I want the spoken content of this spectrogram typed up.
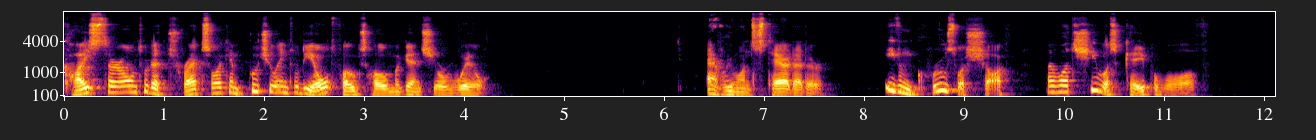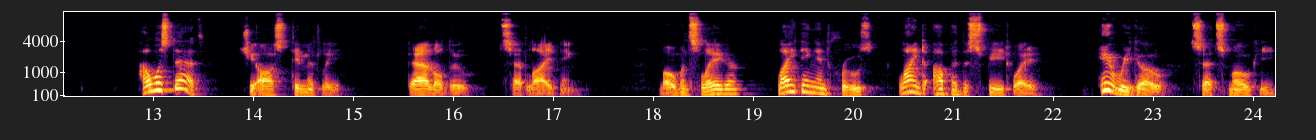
Keister onto that track so I can put you into the old folks' home against your will. Everyone stared at her. Even Cruz was shocked by what she was capable of. How was that? She asked timidly. That'll do, said Lightning. Moments later, Lightning and Cruz lined up at the speedway. Here we go, said Smokey.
